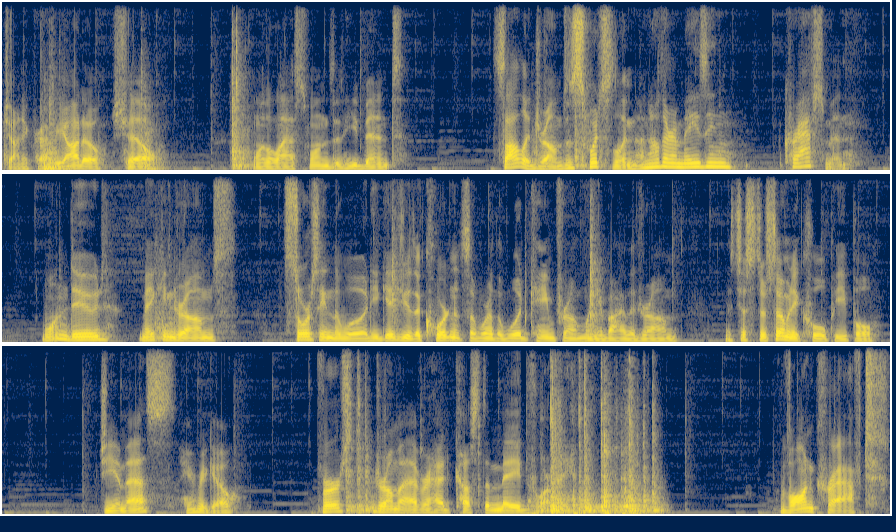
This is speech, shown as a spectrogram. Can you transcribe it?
Johnny Craviotto, Shell, one of the last ones that he bent. Solid Drums in Switzerland, another amazing craftsman. One dude making drums, sourcing the wood. He gives you the coordinates of where the wood came from when you buy the drum. It's just, there's so many cool people. GMS, here we go. First drum I ever had custom made for me. Von Craft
